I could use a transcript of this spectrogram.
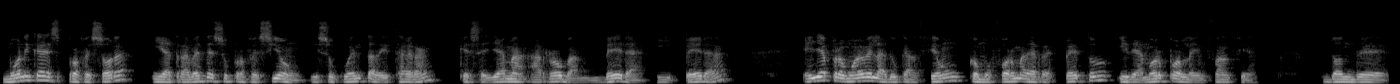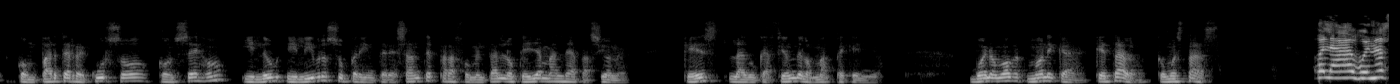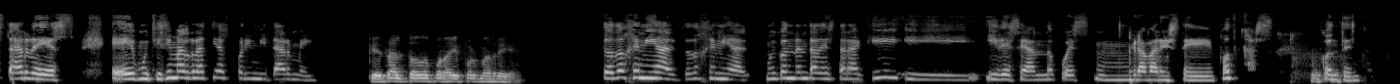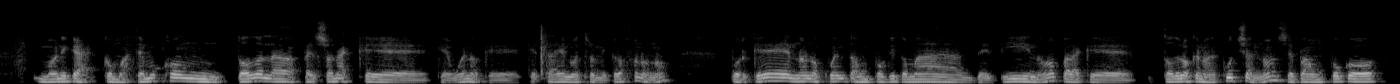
Mónica es profesora y a través de su profesión y su cuenta de Instagram que se llama arroba vera y pera, ella promueve la educación como forma de respeto y de amor por la infancia, donde comparte recursos, consejos y, y libros súper interesantes para fomentar lo que ella más le apasiona, que es la educación de los más pequeños. Bueno, Mónica, ¿qué tal? ¿Cómo estás? Hola, buenas tardes. Eh, muchísimas gracias por invitarme. ¿Qué tal todo por ahí por Madrid? Todo genial, todo genial. Muy contenta de estar aquí y, deseando pues mm, grabar este podcast. Contenta. Mónica, como hacemos con todas las personas que, bueno, que, que, están en nuestro micrófono, ¿no? ¿Por qué no nos cuentas un poquito más de ti, ¿no? Para que todos los que nos escuchan, ¿no? Sepan un poco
